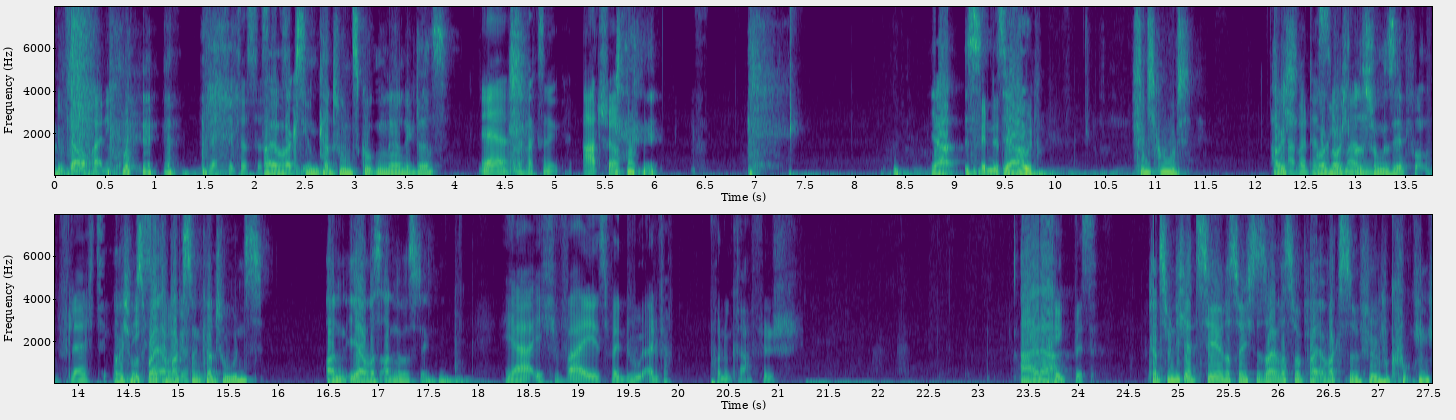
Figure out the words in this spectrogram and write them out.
Gibt ja auch einige. Vielleicht wird das das Bei nächste erwachsenen Cartoons gucken, ne, Niklas? Ja, Erwachsene. Archer. Ja, ist, Findest du ja, gut? Finde ich gut. Habe ich Aber glaube ich, alles schon gesehen von. Vielleicht. Aber ich muss bei Folge. erwachsenen Cartoons an eher was anderes denken. Ja, ich weiß, weil du einfach pornografisch Alter, bist. kannst du mir nicht erzählen, dass soll ich dir sagen, lass mal ein paar Erwachsenenfilme gucken?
